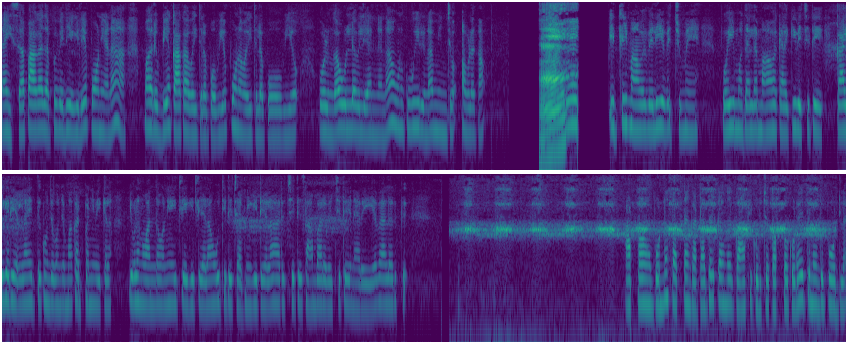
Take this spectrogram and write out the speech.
நைஸாக பார்க்காதப்ப வெளியே வெளியே போனேன்னா மறுபடியும் காக்கா வயிற்றுல போவியோ பூனை வயிற்றுல போவியோ ஒழுங்கா உள்ள விளையாடினா உனக்கு உயிரினா மிஞ்சும். அவ்வளோதான் இட்லி மாவை வெளியே வச்சுமே. போய் முதல்ல மாவை காக்கி வச்சுட்டு காய்கறி எல்லாம் எடுத்து கொஞ்சம் கொஞ்சமாக கட் பண்ணி வைக்கலாம். இவங்க வந்தவொடனே இட்லி கிட்லி எல்லாம் ஊற்றிட்டு சட்னி கிட்டி எல்லாம் அரைச்சிட்டு சாம்பார் வச்சுட்டு நிறைய வேலை இருக்குது அப்பா அவன் பொண்ணு சத்தம் கட்டாது இருக்காங்க காஃபி குடிச்ச கப்பை கூட எடுத்துன்னு வந்து போடல.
